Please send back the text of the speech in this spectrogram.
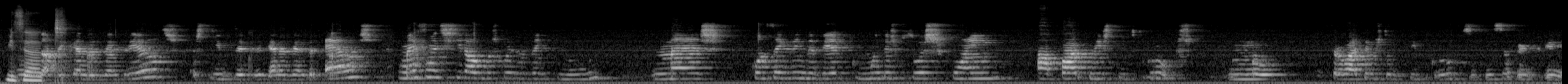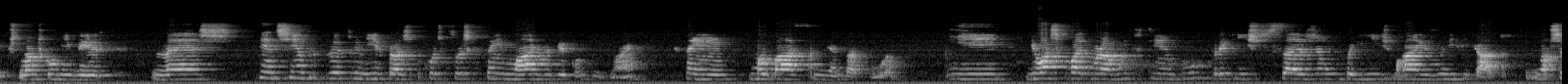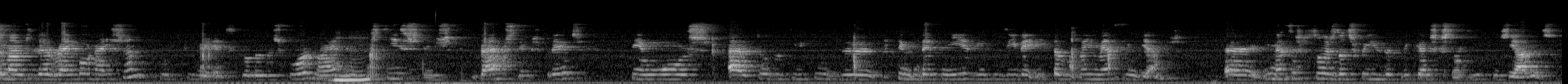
Exato. Os africanas entre eles, as tribos africanas entre elas, começam a existir algumas coisas em comum, mas consegues ainda ver que muitas pessoas se põem à parte neste tipo de grupos. No meu trabalho temos todo tipo de grupos e costumamos conviver, mas tentes sempre para te unir para as, com as pessoas que têm mais a ver contigo, não é? Têm uma base semelhante à tua. E eu acho que vai demorar muito tempo para que isto seja um país mais unificado. Nós chamamos de Rainbow Nation, porque é de todas as cores, não é? Uhum. Temos mestiços, temos brancos, temos pretos, temos uh, todo o tipo de, de etnias, inclusive imensos indianos, uh, imensas pessoas de outros países africanos que estão aqui refugiadas.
